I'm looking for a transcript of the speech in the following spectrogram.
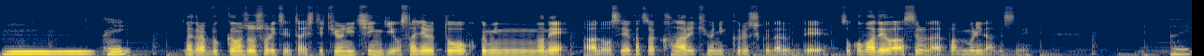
うーん。はい。だから物価の上昇率に対して急に賃金を下げると、国民のね、あの生活はかなり急に苦しくなるんで、そこまではするのはやっぱ無理なんですね。はい。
